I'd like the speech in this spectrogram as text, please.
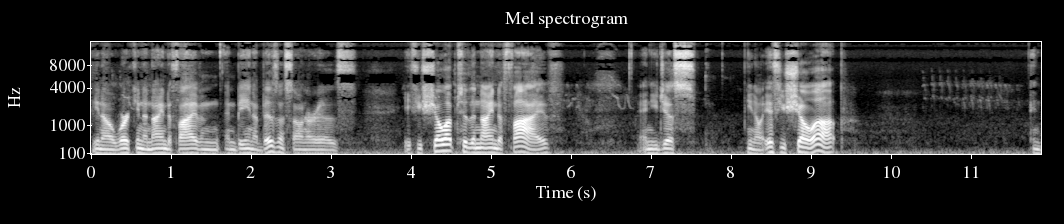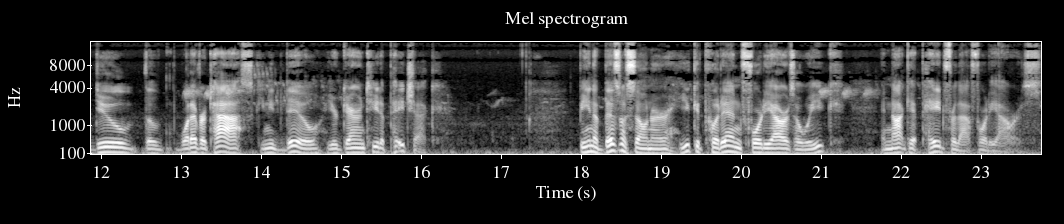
you know working a nine to five and, and being a business owner is if you show up to the nine to five and you just you know if you show up and do the whatever task you need to do you're guaranteed a paycheck being a business owner you could put in 40 hours a week and not get paid for that 40 hours,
